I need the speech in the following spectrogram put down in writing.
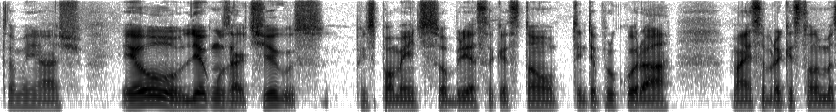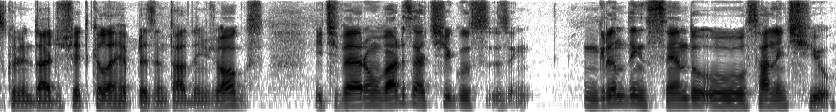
Também acho. Eu li alguns artigos, principalmente sobre essa questão, tentei procurar mais sobre a questão da masculinidade, o jeito que ela é representada em jogos, e tiveram vários artigos engrandecendo o Silent Hill.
